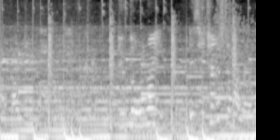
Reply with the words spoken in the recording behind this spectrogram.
I'll fight you. Dude, don't run. Is he trying to steal my Lambo?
